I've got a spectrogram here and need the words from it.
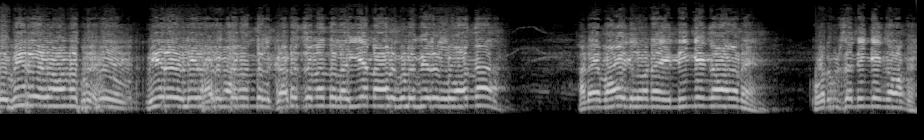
அப்ப வீரர்கள் வாங்க இப்ப. வீரர்கள் வாங்க. கடச்சனந்தல் கடச்சனந்தல் ஐயனார் குழு வீரர்கள் வாங்க. அண்ணே மயக்கல் வேணே நீங்க எங்க வாங்கண்ணே. ஒரு நிமிஷம் நீங்க எங்க வாங்க.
